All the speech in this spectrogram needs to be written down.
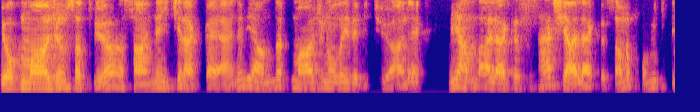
yok macun satıyor. Sahne iki dakika yani. Bir anda macun olayı da bitiyor. Hani bir anda alakasız her şey alakası ama komikti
